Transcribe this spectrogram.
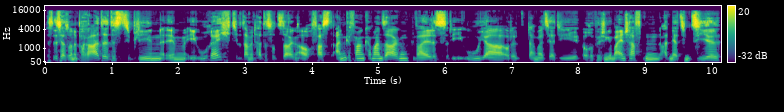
Das ist ja so eine Paradedisziplin im EU-Recht. Damit hat es sozusagen auch fast angefangen, kann man sagen, weil es die EU ja oder damals ja die europäischen Gemeinschaften hatten ja zum Ziel,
